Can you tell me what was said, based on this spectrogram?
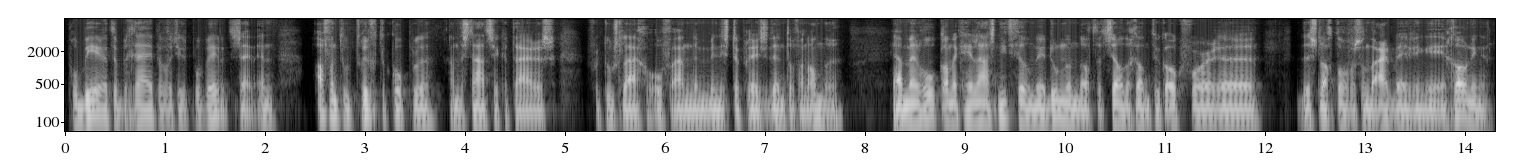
proberen te begrijpen wat jullie problemen te zijn. En af en toe terug te koppelen aan de staatssecretaris voor toeslagen of aan de minister-president of aan anderen. Ja, mijn rol kan ik helaas niet veel meer doen dan dat. Hetzelfde geldt natuurlijk ook voor uh, de slachtoffers van de aardbevingen in Groningen,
